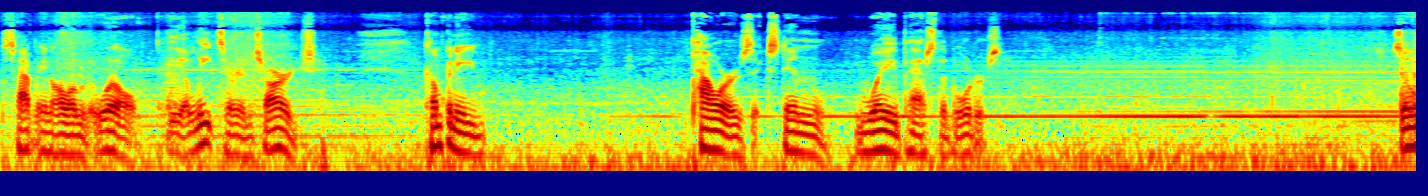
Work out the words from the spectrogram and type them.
it's happening all over the world. The elites are in charge. company powers extend way past the borders. So,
